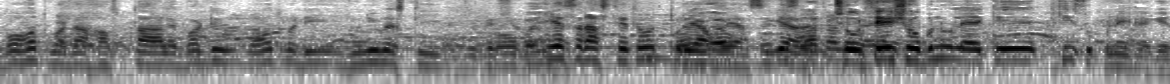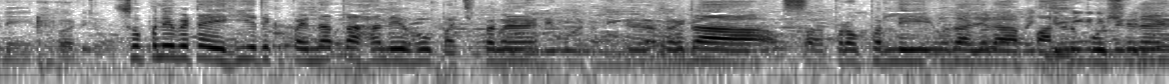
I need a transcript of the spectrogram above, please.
ਬਹੁਤ ਵੱਡਾ ਹਸਪਤਾਲ ਹੈ ਬੜੀ ਬਹੁਤ ਵੱਡੀ ਯੂਨੀਵਰਸਿਟੀ ਇਸ ਰਸਤੇ ਤੋਂ ਤੁਰਿਆ ਹੋਇਆ ਸੀਗਾ। ਛੋਟੇ ਸ਼ੁਭ ਨੂੰ ਲੈ ਕੇ ਕੀ ਸੁਪਨੇ ਹੈਗੇ ਨੇ ਤੁਹਾਡੇ? ਸੁਪਨੇ ਬੇਟਾ ਇਹੀ ਹੈ ਦੇਖ ਪਹਿਲਾਂ ਤਾਂ ਹਲੇ ਉਹ ਬਚਪਨ ਹੈ ਉਹਦਾ ਪ੍ਰੋਪਰਲੀ ਉਹਦਾ ਜਿਹੜਾ ਪਾਲਣ ਪੋਸ਼ਣ ਹੈ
